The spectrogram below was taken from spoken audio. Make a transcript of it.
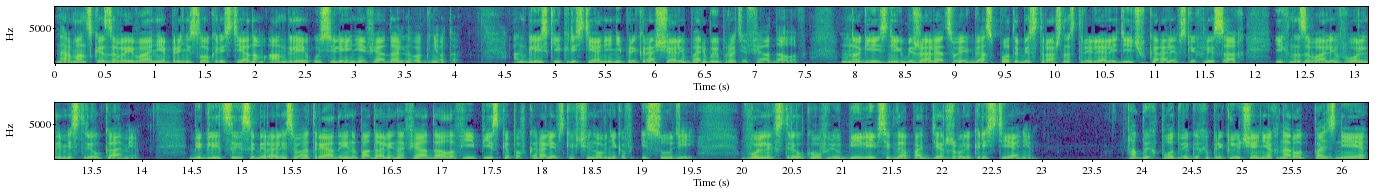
Нормандское завоевание принесло крестьянам Англии усиление феодального гнета. Английские крестьяне не прекращали борьбы против феодалов. Многие из них бежали от своих господ и бесстрашно стреляли дичь в королевских лесах. Их называли «вольными стрелками». Беглецы собирались в отряды и нападали на феодалов, епископов, королевских чиновников и судей. Вольных стрелков любили и всегда поддерживали крестьяне. Об их подвигах и приключениях народ позднее,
